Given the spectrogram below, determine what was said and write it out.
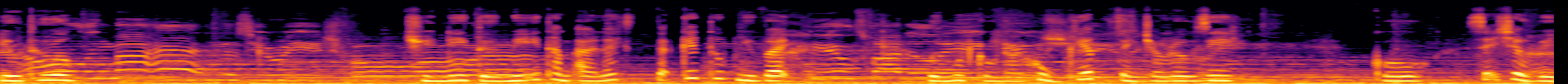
yêu thương. Chuyến đi tới Mỹ thăm Alex đã kết thúc như vậy với một câu nói khủng khiếp dành cho Rosie. Cô sẽ trở về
